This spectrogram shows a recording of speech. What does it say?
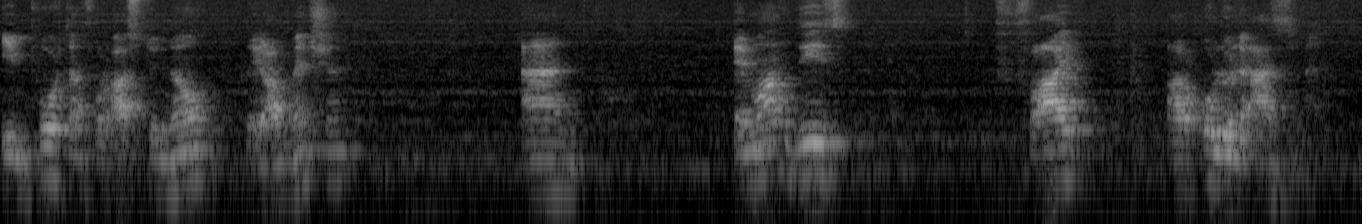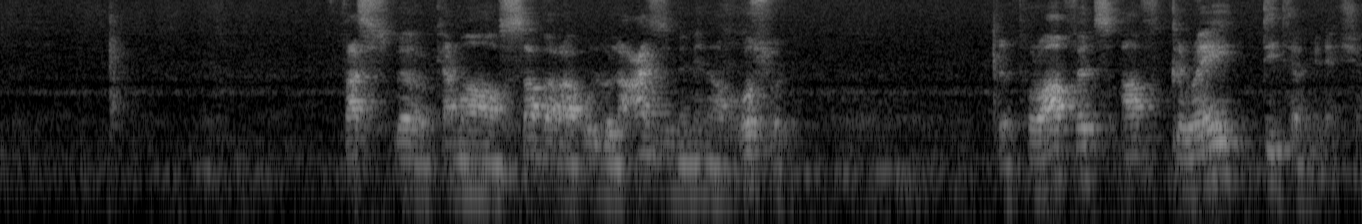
important for us to know, they are mentioned. And among these five are ulul azm. فاصبر كما صبر أولو العزم من الرسل the prophets of great determination.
